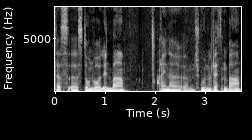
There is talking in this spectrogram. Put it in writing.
das äh, Stonewall Inn war, eine ähm, Schwulen- und Lesbenbar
